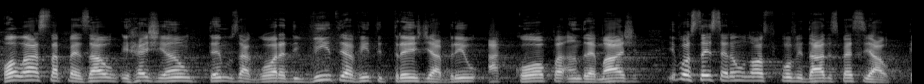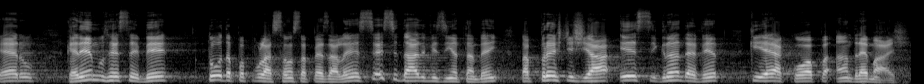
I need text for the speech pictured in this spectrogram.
Olá, Sapezal e região. Temos agora de 20 a 23 de abril a Copa André Maggi e vocês serão o nosso convidado especial. Quero, queremos receber toda a população sapezalense e cidade vizinha também para prestigiar esse grande evento que é a Copa André Maggi.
